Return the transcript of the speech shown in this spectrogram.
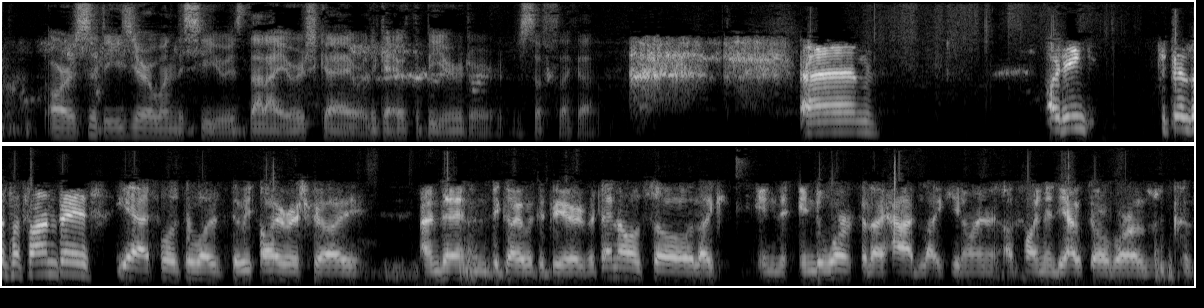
or is it easier when they see you as that Irish guy or the guy with the beard or stuff like that? Um, I think to build up a fan base, yeah, I suppose there was the Irish guy, and then the guy with the beard, but then also like in in the work that I had, like you know, I find in the outdoor world because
